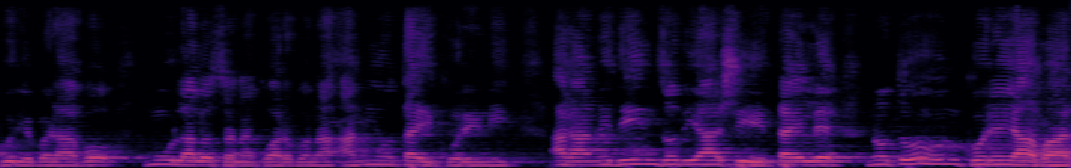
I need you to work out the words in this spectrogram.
ঘুরে বেড়াবো, মূল আলোচনা করব না, আমিও তাই করিনি। আগামী দিন যদি আসি, তাইলে নতুন করে আবার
